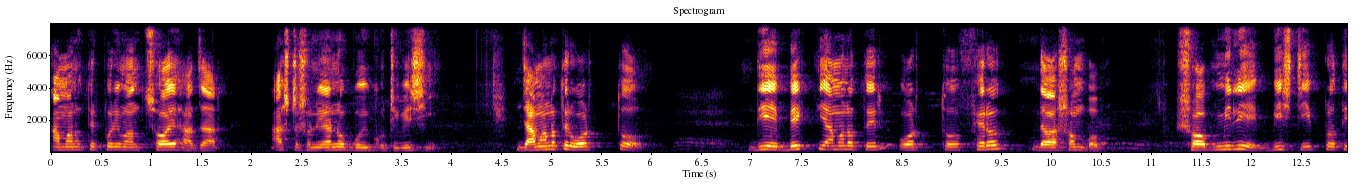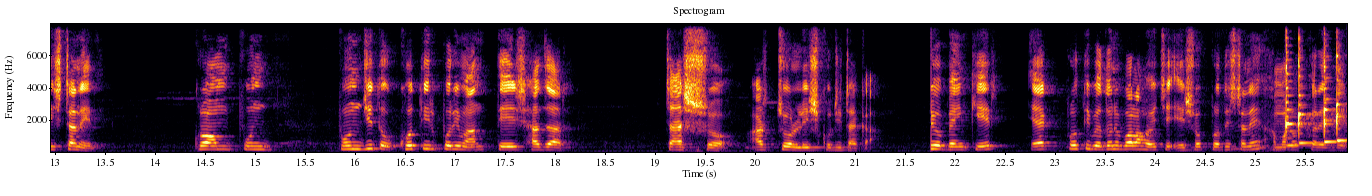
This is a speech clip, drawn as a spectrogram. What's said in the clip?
আমানতের পরিমাণ ছয় হাজার আটশোশো নিরানব্বই কোটি বেশি। জামানতের অর্থ দিয়ে ব্যক্তি আমানতের অর্থ ফেরত দেওয়া সম্ভব। সব মিলিয়ে বিশটি প্রতিষ্ঠানের ক্রম পুঞ্জ- পুঞ্জিত ক্ষতির পরিমাণ তেইশ হাজার চারশো আটচল্লিশ কোটি টাকা। কেন্দ্রীয় ব্যাংকের এক প্রতিবেদনে বলা হয়েছে, এসব প্রতিষ্ঠানে আমানতকারীদের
